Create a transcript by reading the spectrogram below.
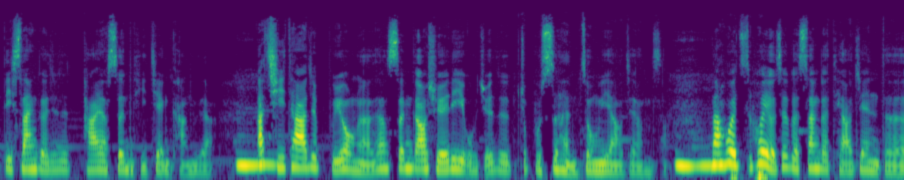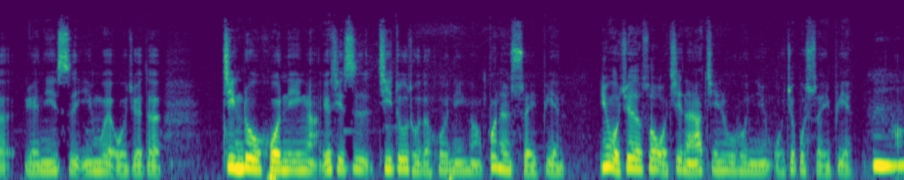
第三个就是他要身体健康这样。嗯，那其他就不用了，像身高、学历，我觉得就不是很重要这样子。嗯，那会会有这个三个条件的原因，是因为我觉得进入婚姻啊，尤其是基督徒的婚姻啊，不能随便。因为我觉得说，我既然要进入婚姻，我就不随便。嗯，好，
